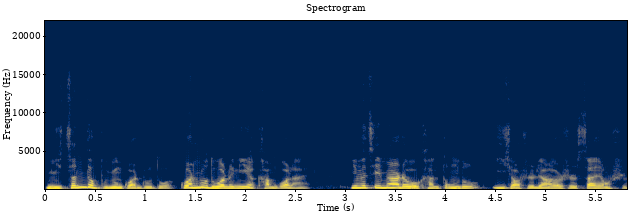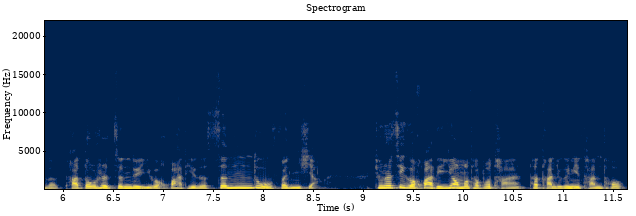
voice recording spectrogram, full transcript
你真的不用关注多，关注多了你也看不过来。因为这面的我看动不动一小时、两小时、三小时的，它都是针对一个话题的深度分享。就说这个话题，要么他不谈，他谈就给你谈透，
